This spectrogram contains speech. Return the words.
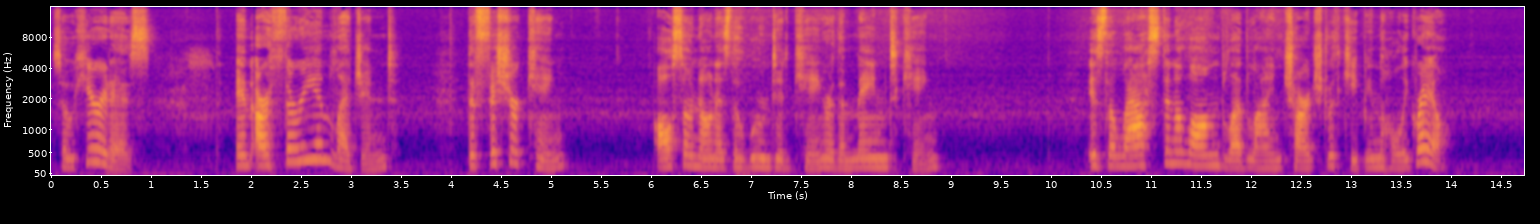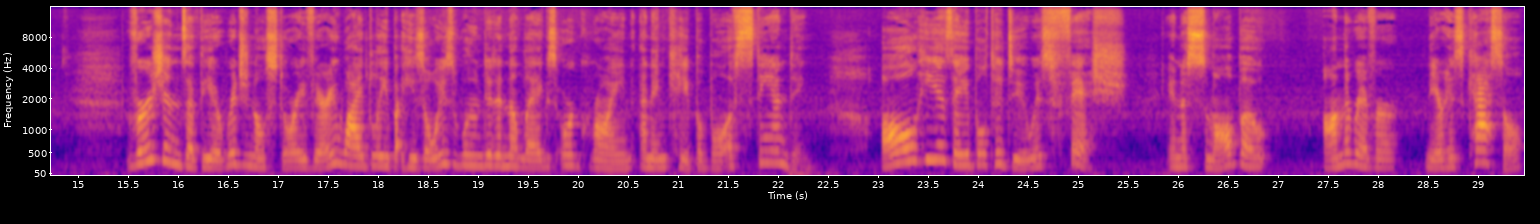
So here it is. In Arthurian legend, the Fisher King, also known as the Wounded King or the Maimed King, is the last in a long bloodline charged with keeping the Holy Grail. Versions of the original story vary widely, but he's always wounded in the legs or groin and incapable of standing. All he is able to do is fish in a small boat on the river near his castle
